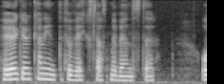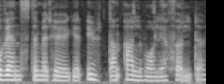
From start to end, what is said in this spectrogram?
Höger kan inte förväxlas med vänster och vänster med höger utan allvarliga följder.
